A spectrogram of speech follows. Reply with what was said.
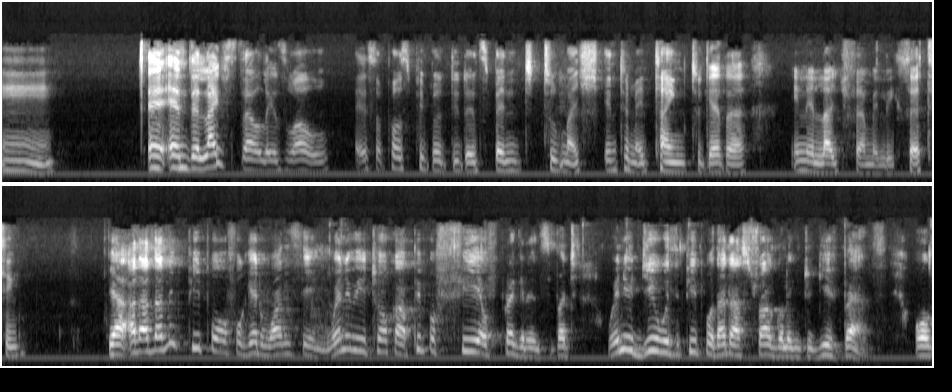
Mm. And, and the lifestyle as well. I suppose people didn't spend too much intimate time together in a large family setting. Yeah, I, I think people forget one thing. When we talk, uh, people fear of pregnancy, but when you deal with people that are struggling to give birth or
